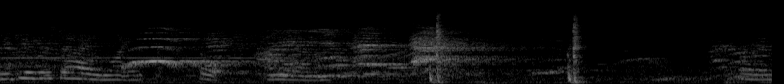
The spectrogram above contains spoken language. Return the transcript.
YouTubers that I like. So, yeah. Um,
